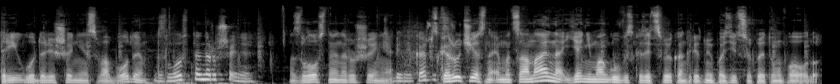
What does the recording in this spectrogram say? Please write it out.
три года лишения свободы. Злостное нарушение. Злостное нарушение. Тебе не кажется? Скажу честно, эмоционально я не могу высказать свою конкретную позицию по этому поводу.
